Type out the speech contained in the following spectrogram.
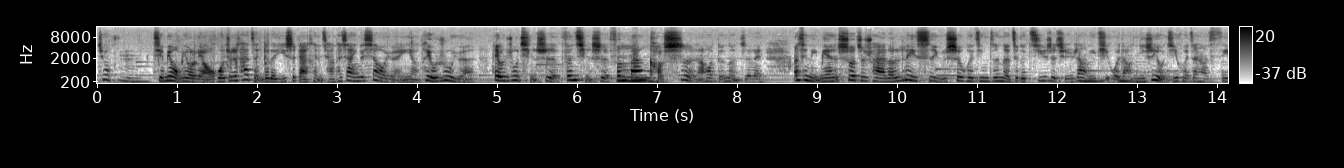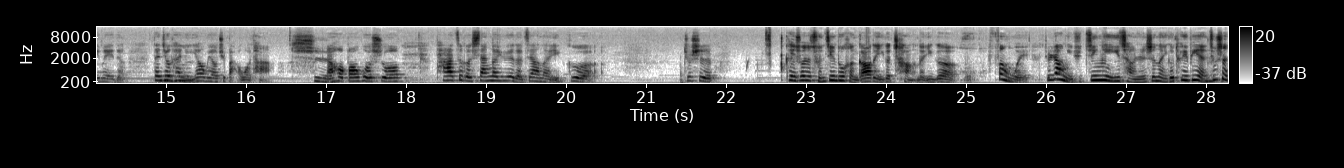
就嗯前面我们有聊过，就是它整个的仪式感很强，它像一个校园一样，它有入园，还有入寝室、分寝室、分班、考试，然后等等之类。而且里面设置出来了类似于社会竞争的这个机制，其实让你体会到你是有机会站上 C 位的，但就看你要不要去把握它。是然后包括说，它这个三个月的这样的一个，就是可以说是纯净度很高的一个场的一个氛围，就让你去经历一场人生的一个蜕变。就是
